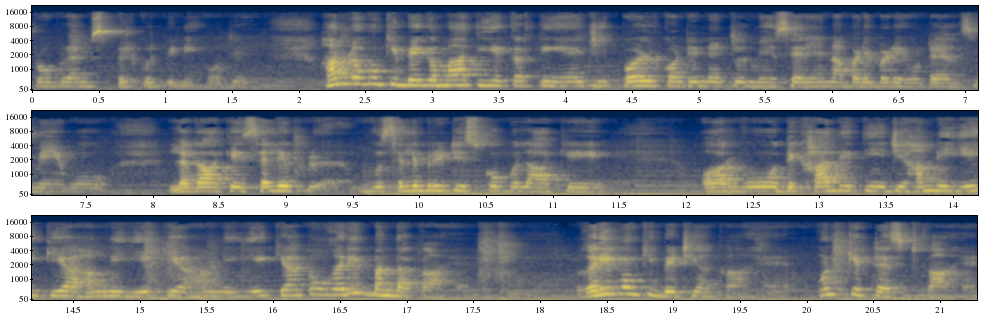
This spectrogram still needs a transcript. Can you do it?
प्रोग्राम्स बिल्कुल भी नहीं होते। हम लोगों की बेगमात ये करती हैं, जी पर्ल कॉन्टिनेंटल में सेरेना बड़े बड़े होटल्स में वो लगा के सेलिब्र वो सेलिब्रिटीज़ को बुला के और वो दिखा देती हैं, जी हमने ये किया, हमने ये किया, हमने ये किया तो गरीब बंदा कहाँ है? गरीबों की बेटियाँ कहाँ हैं? उनके टेस्ट कहाँ हैं?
